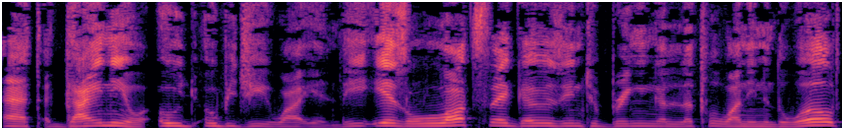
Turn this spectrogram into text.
at a gynae or OBGYN. There is lots that goes into bringing a little one into the world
